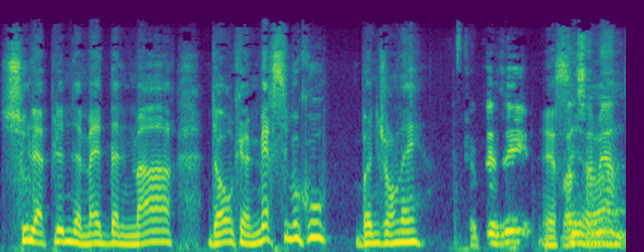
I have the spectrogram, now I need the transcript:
sous la plume de Maître Bellemare. Donc, merci beaucoup. Bonne journée. Ça fait plaisir. Merci, Bonne semaine.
